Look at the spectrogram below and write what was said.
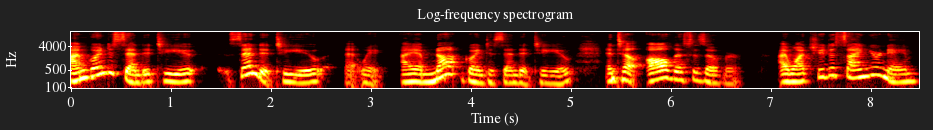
I'm going to send it to you. Send it to you. Uh, wait, I am not going to send it to you until all this is over. I want you to sign your name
